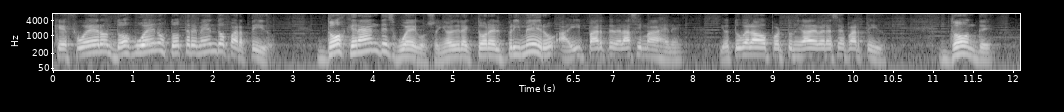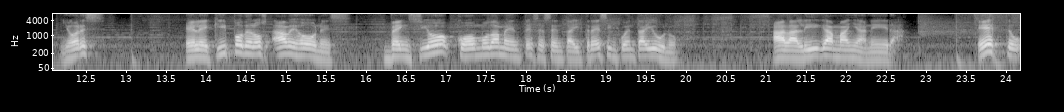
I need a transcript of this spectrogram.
que fueron dos buenos, dos tremendos partidos. Dos grandes juegos, señor director. El primero, ahí parte de las imágenes, yo tuve la oportunidad de ver ese partido, donde, señores, el equipo de los abejones venció cómodamente 63-51 a la Liga Mañanera. Esto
